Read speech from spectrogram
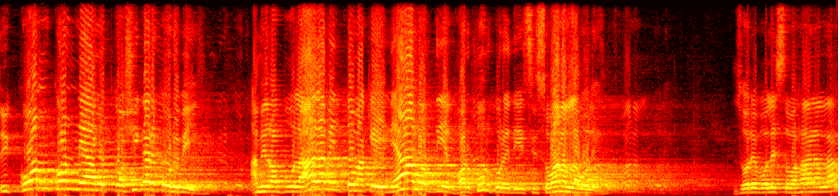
তুই কোন কোন নিয়ামতকে অস্বীকার করবি? আমি রব্বুল আলমিন তোমাকে এই নিয়ামত দিয়ে ভরপুর করে দিয়েছি। সুবহানাল্লাহ বলে। জোরে বলে সুবহানাল্লাহ।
